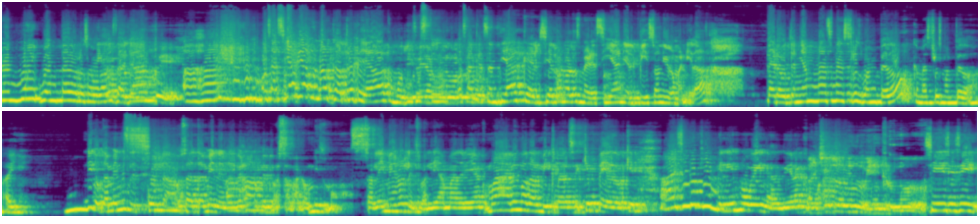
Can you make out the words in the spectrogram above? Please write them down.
Eran muy buen pedo los abogados de allá. Sí. Ajá. O sea, sí había uno que otro que llegaba como dices tú. O sea, que sentía que el cielo no los merecía, ni el piso, ni la humanidad. Pero tenía más maestros buen pedo que maestros mal pedo ahí. Digo, también en la escuela, o sea, también en la Ibero no me pasaba lo mismo. O sea, la Ibero les valía madre, era como, ah, vengo a dar mi clase, ¿qué pedo? ¿Qué? Ay, si no quieren venir, no vengan. Y era como, Al chile ah, vengo bien crudo. sí, sí, sí.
